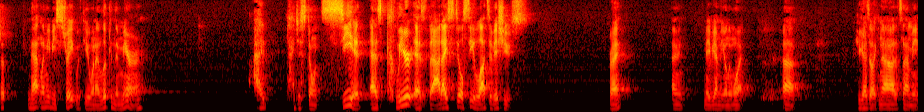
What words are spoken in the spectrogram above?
But, Matt, let me be straight with you. When I look in the mirror, I, I just don't see it as clear as that. I still see lots of issues. Right? I mean, maybe I'm the only one. Uh, you guys are like, nah, that's not me.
